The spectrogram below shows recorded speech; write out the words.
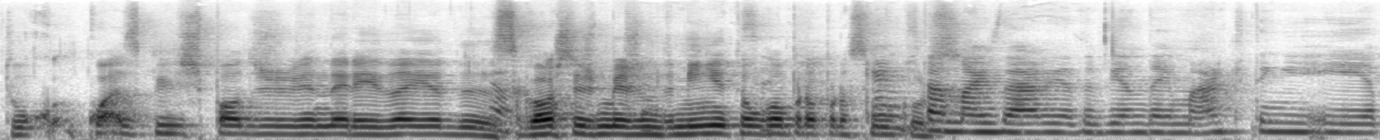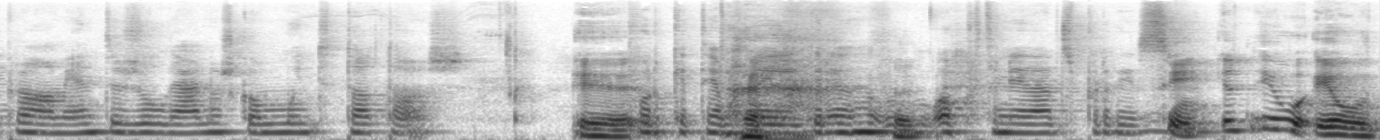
Tu qu- quase que lhes podes vender a ideia de se gostas mesmo de mim, então compra o próximo Quem curso. está mais da área de venda e marketing e é provavelmente julgar-nos como muito totós. Eh, Porque temos aí gran- oportunidades perdidas. Sim, eu, eu,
